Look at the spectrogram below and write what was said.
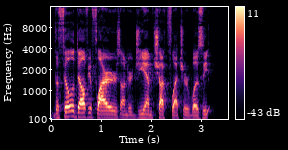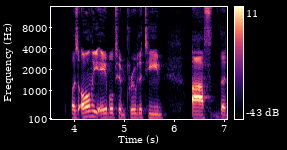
the Philadelphia Flyers under GM Chuck Fletcher was the was only able to improve the team off the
